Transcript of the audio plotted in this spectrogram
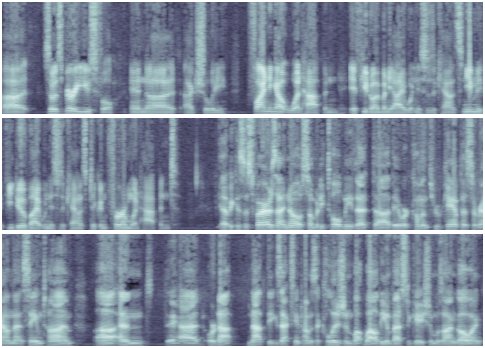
Uh, so it's very useful in uh, actually finding out what happened if you don't have any eyewitnesses accounts, and even if you do have eyewitnesses accounts to confirm what happened. Yeah, because as far as I know, somebody told me that uh, they were coming through campus around that same time, uh, and they had, or not, not the exact same time as the collision, but while the investigation was ongoing,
